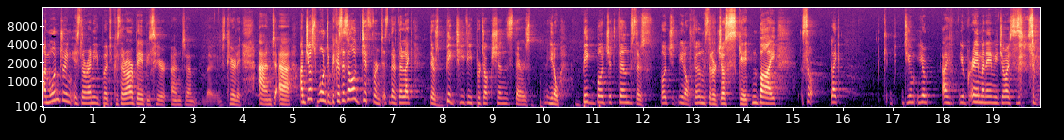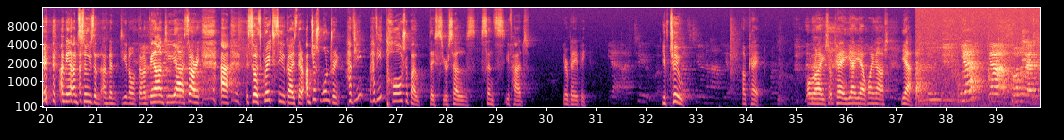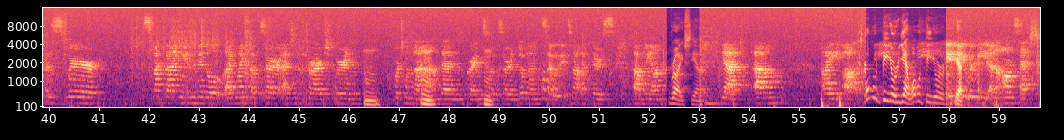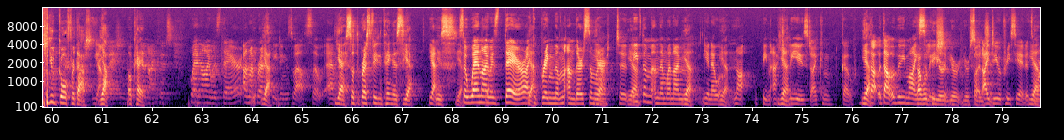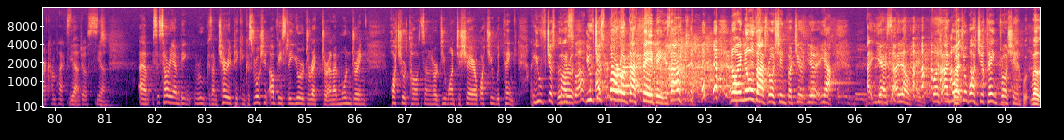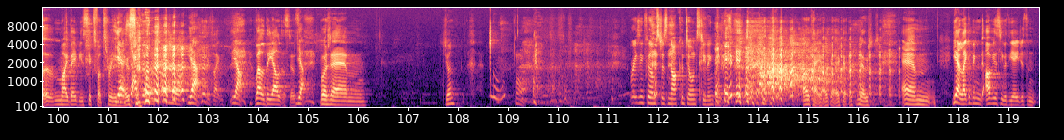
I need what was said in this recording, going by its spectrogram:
I'm wondering, is there anybody, because there are babies here, and um, uh, clearly, and uh, I'm just wondering, because it's all different, isn't there? They're like, there's big TV productions, there's, you know, big budget films, there's budget, you know, films that are just skating by. So, like, do you, you're, I, you're Graham and Amy Joyce. I mean, I'm Susan. I mean, you know, that I've been on to. You. Yeah, sorry. Uh, so it's great to see you guys there. I'm just wondering, have you have you thought about this yourselves since you've had your baby? Yeah, I have two. You've two. Just two and a half, yeah. Okay. All right. Okay. Yeah. Yeah. Why not? Yeah. Yeah, yeah, I've thought about it because we're smack bang in the middle. Like my folks are out in Gerard, we're in mm. Portumna, mm. and then Graham's mm. folks are in Dublin, so it's not like there's family on. Right. Yeah. Yeah, um, I. Uh, What would be your? Yeah. What would be your? it, Yeah. it would be an onset. You'd go for that. Yeah. Yeah. Okay. I could, when I was there, and I'm Y- yeah. breastfeeding as well, so. Um, Yeah. So the breastfeeding thing is yeah. Yeah. is yeah. So when I was there, I Yeah. could bring them, and there's somewhere Yeah. to Yeah. leave them. And then when I'm, Yeah. you know, Yeah. not being actively used, I can go. Yeah. That would that would be my That would be solution. your- your- your But I do appreciate it's Yeah. more complex yeah. than just. Yeah. Um, so sorry, I'm being rude because I'm cherry picking. Because Roshan, obviously, you're a director, and I'm wondering. what your thoughts on it, or do you want to share what you would think? You've just Will borrowed. You've just borrowed that baby, is that? no, I know that, Roshan, but you're, you're yeah. Uh, yes, I know. But I'm Well- wondering what you think, Roshan. Well, uh, my baby's six foot three Yes, now. I know, I know. Yeah, It's like, yeah. well, the eldest is. Yeah. But, um, John? Raising Films does not condone stealing babies. okay, okay, okay. Noted. Um, yeah, like I mean, obviously with the ages and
